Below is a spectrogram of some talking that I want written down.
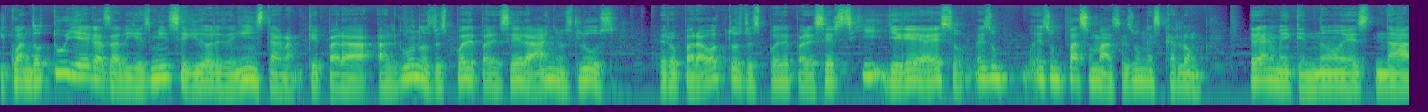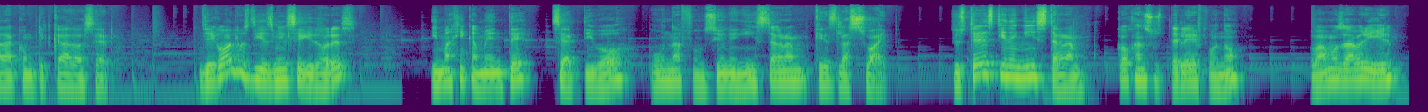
Y cuando tú llegas a 10.000 seguidores en Instagram, que para algunos les puede parecer a años luz, pero para otros les puede parecer, sí, llegué a eso, es un, es un paso más, es un escalón. Créanme que no es nada complicado hacerlo. Llegó a los 10.000 seguidores y mágicamente se activó una función en Instagram que es la swipe. Si ustedes tienen Instagram, cojan su teléfono, lo vamos a abrir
